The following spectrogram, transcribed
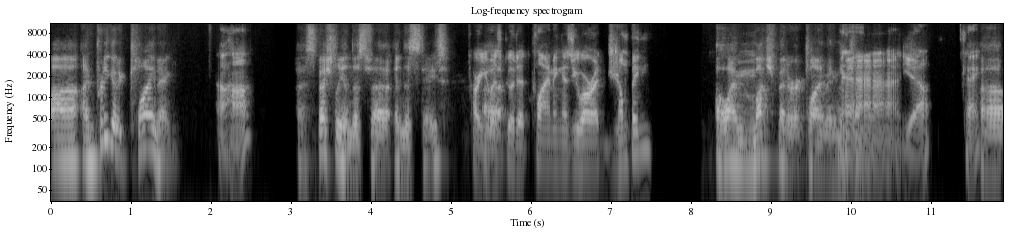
Uh, I'm pretty good at climbing, Uh huh. especially in this uh, in this state. Are you as Uh, good at climbing as you are at jumping? Oh, I'm much better at climbing than yeah. Okay. um,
